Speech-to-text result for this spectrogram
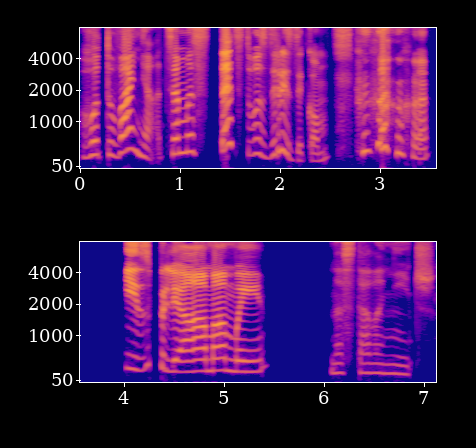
Готування це мистецтво з ризиком. І з плямами. Настала ніч.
